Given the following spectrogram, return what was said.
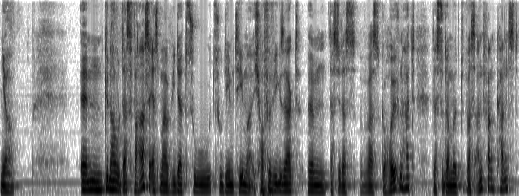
Ja, ähm, genau, das war es erstmal wieder zu, zu dem Thema. Ich hoffe, wie gesagt, ähm, dass dir das was geholfen hat, dass du damit was anfangen kannst,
